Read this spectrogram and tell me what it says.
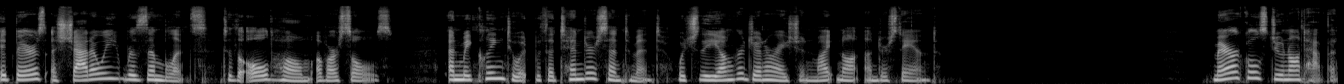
It bears a shadowy resemblance to the old home of our souls, and we cling to it with a tender sentiment which the younger generation might not understand. Miracles do not happen.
